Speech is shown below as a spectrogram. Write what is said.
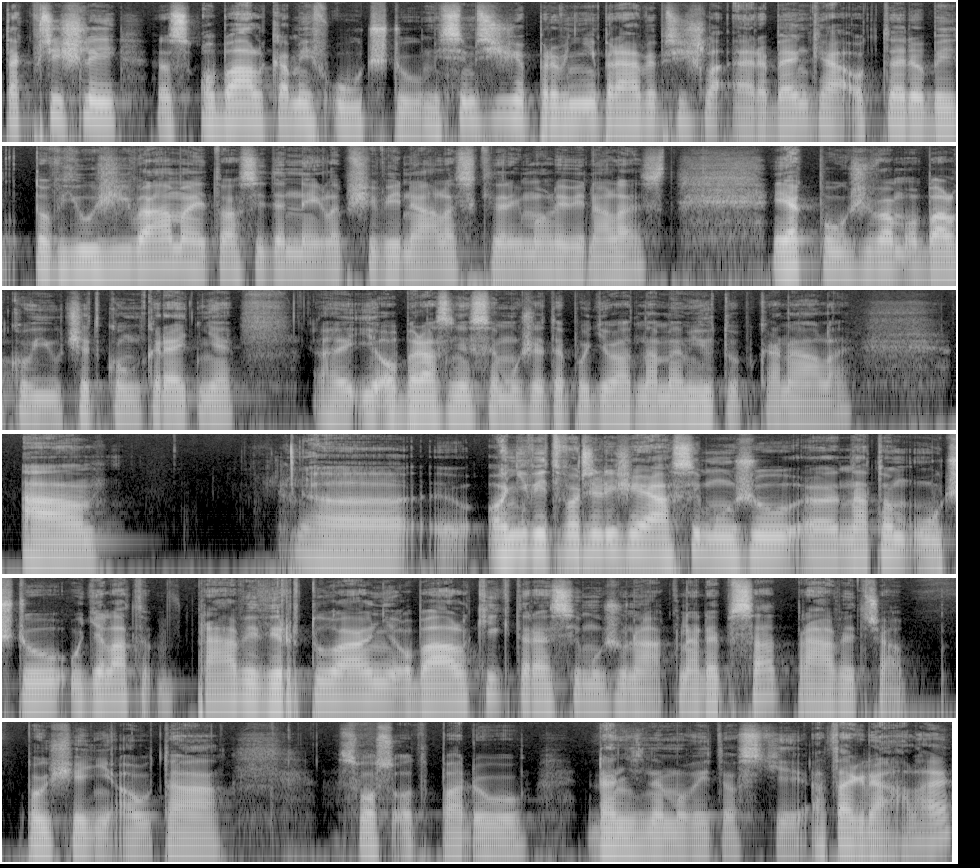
tak přišli s obálkami v účtu. Myslím si, že první právě přišla Airbank, já od té doby to využívám a je to asi ten nejlepší vynález, který mohli vynalézt. Jak používám obálkový účet konkrétně, eh, i obrazně se můžete podívat na mém YouTube kanále. A Uh, oni vytvořili, že já si můžu uh, na tom účtu udělat právě virtuální obálky, které si můžu nadepsat, právě třeba pojištění auta, svoz odpadu, daň z nemovitosti a tak dále.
